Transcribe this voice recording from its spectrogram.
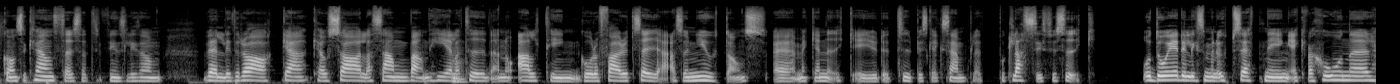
konsekvenser så att det finns liksom väldigt raka kausala samband hela mm. tiden och allting går att förutsäga. Alltså Newtons eh, mekanik är ju det typiska exemplet på klassisk fysik. Och då är det liksom en uppsättning ekvationer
